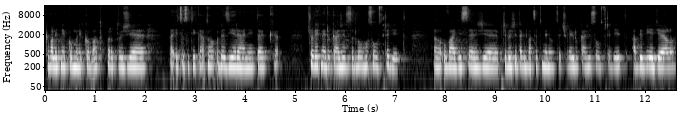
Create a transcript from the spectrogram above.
kvalitně komunikovat, protože eh, i co se týká toho odezírání, tak člověk nedokáže se dlouho soustředit Uvádí se, že přibližně tak 20 minut se člověk dokáže soustředit, aby věděl,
